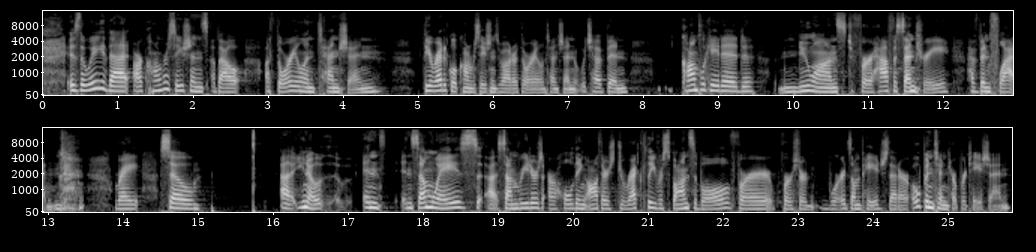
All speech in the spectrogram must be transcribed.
is the way that our conversations about authorial intention, theoretical conversations about authorial intention, which have been complicated, nuanced for half a century, have been flattened, right? So, uh, you know, in in some ways, uh, some readers are holding authors directly responsible for for certain words on page that are open to interpretation,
